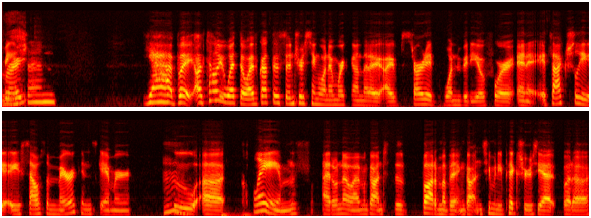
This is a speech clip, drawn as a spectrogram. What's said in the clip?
right? Information. Yeah, but I'll tell you what though, I've got this interesting one I'm working on that I, I've started one video for, and it's actually a South American scammer Mm. who uh, claims I don't know, I haven't gotten to the bottom of it and gotten too many pictures yet, but uh,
